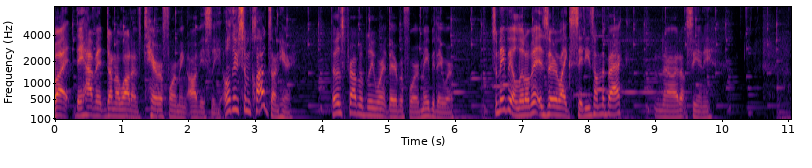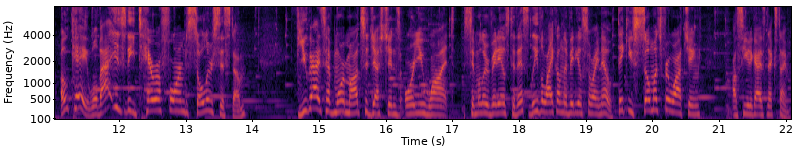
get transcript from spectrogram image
but they haven't done a lot of terraforming, obviously. Oh, there's some clouds on here. Those probably weren't there before. Maybe they were. So maybe a little bit. Is there like cities on the back? No, I don't see any. Okay, well, that is the terraformed solar system. If you guys have more mod suggestions or you want similar videos to this, leave a like on the video so I know. Thank you so much for watching. I'll see you guys next time.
